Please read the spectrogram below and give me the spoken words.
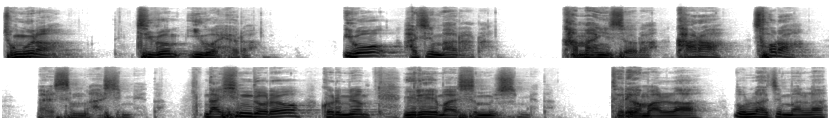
종근아, 지금 이거 해라. 이거 하지 말아라. 가만히 있어라. 가라. 서라. 말씀을 하십니다. 나 힘들어요? 그러면 위로의 말씀을 주십니다. 두려워 말라. 놀라지 말라.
